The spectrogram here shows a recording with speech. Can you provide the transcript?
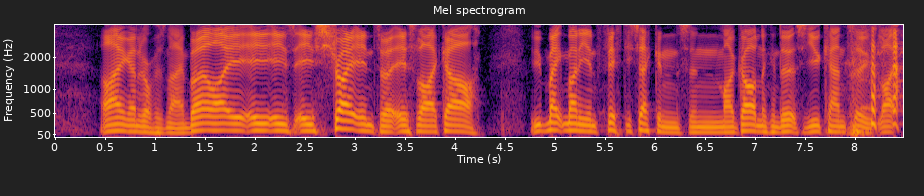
I ain't gonna drop his name. But like he's he's straight into it. It's like, ah, you make money in fifty seconds and my gardener can do it, so you can too. Like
